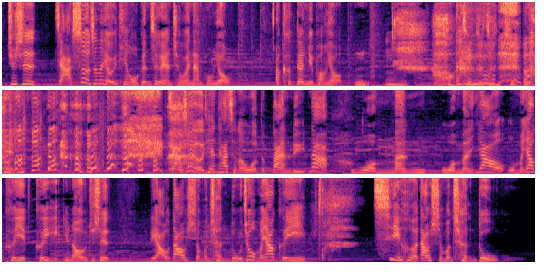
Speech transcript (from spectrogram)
就是假设真的有一天我跟这个人成为男朋友啊，可跟女朋友，嗯嗯，好，政治正确，OK。假设有一天他成了我的伴侣，那我们我们要我们要可以可以，you know，就是聊到什么程度？就我们要可以。契合到什么程度？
